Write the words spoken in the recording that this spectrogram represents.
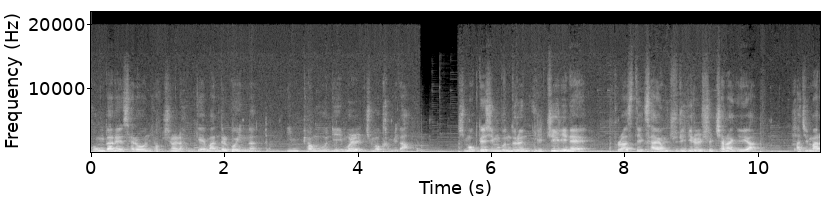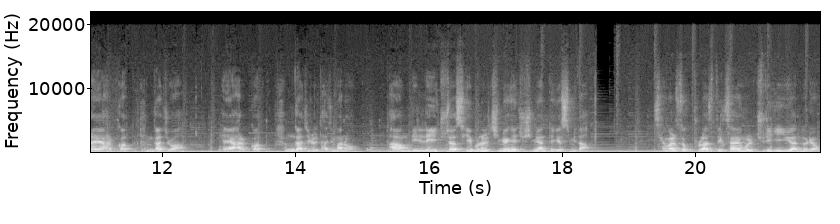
공단의 새로운 혁신을 함께 만들고 있는 임평우님을 지목합니다. 지목되신 분들은 일주일 이내 플라스틱 사용 줄이기를 실천하기 위한 하지 말아야 할 것 한 가지와 해야 할 것 한 가지를 다짐한 후 다음 릴레이 주자 세 분을 지명해 주시면 되겠습니다. 생활 속 플라스틱 사용을 줄이기 위한 노력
